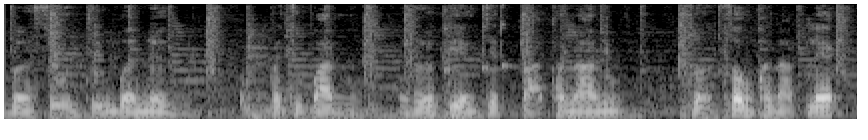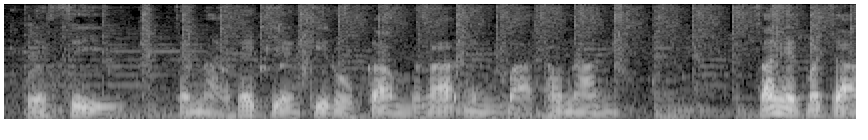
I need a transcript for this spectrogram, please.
เบอร์ 0 ถึงเบอร์ 1 ปัจจุบันเหลือเพียง 7 บาทเท่านั้น ส่วนส้มขนาดเล็กเบอร์4จำหน่ายได้เพียงกิโลกรัมละ 1 บาทเท่านั้น สาเหตุมาจาก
